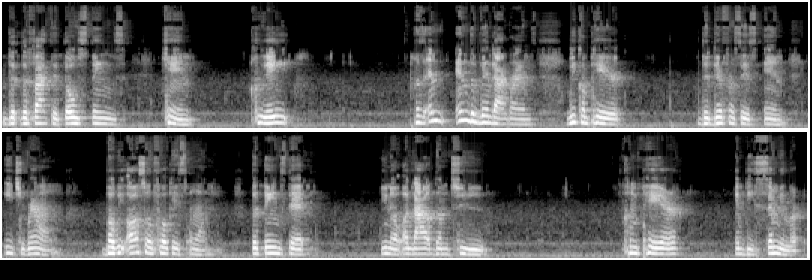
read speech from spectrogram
The the fact that those things can create because in in the Venn diagrams we compare the differences in each realm, but we also focus on the things that you know allowed them to compare and be similar.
